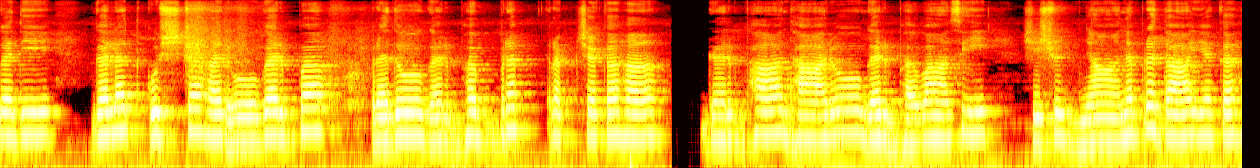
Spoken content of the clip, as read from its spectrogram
गदी गलत्कुष्ठहरो गर्भप्रदो गर्भभ्ररक्षकः गर्भाधारो गर्भवासी शिशुज्ञानप्रदायकः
